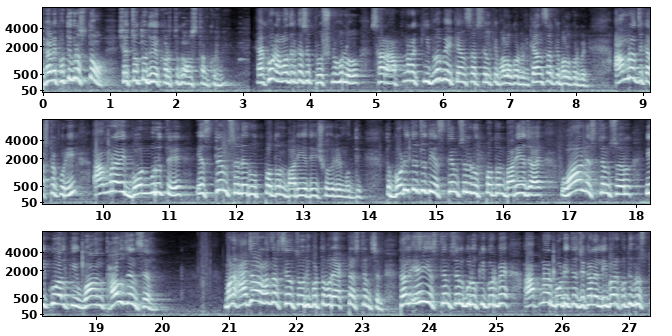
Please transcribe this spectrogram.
এখানে ক্ষতিগ্রস্ত, সে চতুর্দিকে খরচ অবস্থান করবে। এখন আমাদের কাছে প্রশ্ন হলো, স্যার, আপনারা কীভাবে ক্যান্সার সেলকে ভালো করবেন, ক্যান্সারকে ভালো করবেন? আমরা যে কাজটা করি, আমরা এই বনমুড়িতে স্টেম সেলের উৎপাদন বাড়িয়ে দিই শরীরের মধ্যে। তো বডিতে যদি স্টেম সেলের উৎপাদন বাড়িয়ে যায় ওয়ান স্টেম সেল ইকুয়াল কি? ওয়ান থাউজেন্ড সেল মানে হাজার হাজার সেল তৈরি করতে পারে একটা স্টেম সেল তাহলে এই স্টেম সেলগুলো কি করবে? আপনার বডিতে যেখানে লিভার ক্ষতিগ্রস্ত,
